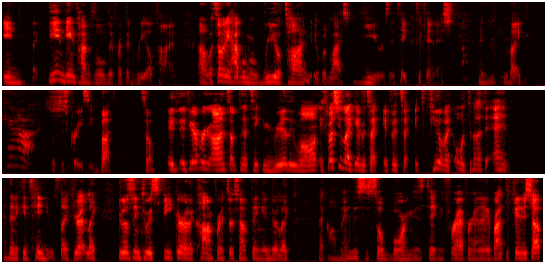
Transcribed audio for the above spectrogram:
in like the in-game time is a little different than real time. Um, but somebody had one with real time, it would last years and take to finish, and like, Gosh. which is crazy. But so if, if you're ever on something that's taking really long, especially like if it's like if it's like it feel like oh it's about to end, and then it continues. Like you're at like you're listening to a speaker at a conference or something, and they're like like oh man this is so boring, this is taking forever, and they're about to finish up,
